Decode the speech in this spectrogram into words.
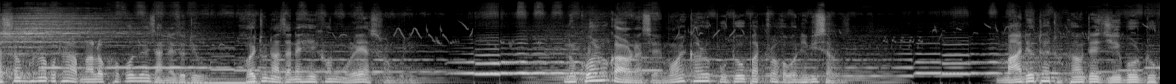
আশ্ৰমখনৰ কথা আপোনালোক সকলোৱে জানে যদিও হয়তো নাজানে সেইখন মোৰে আশ্ৰম বুলি। নোকোৱাৰো কাৰণ আছে মই কাৰো পুতৌ পাত্ৰ হ'ব নিবিচাৰোঁ। মা দেউতা ঢুকাওঁতে যিবোৰ দুখ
